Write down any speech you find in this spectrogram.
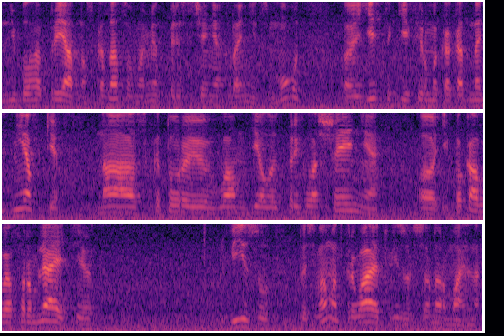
неблагоприятно сказаться в момент пересечения границы. Могут, э, есть такие фирмы, как однодневки, на, которые вам делают приглашение, э, и пока вы оформляете визу, то есть вам открывают визу, все нормально.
